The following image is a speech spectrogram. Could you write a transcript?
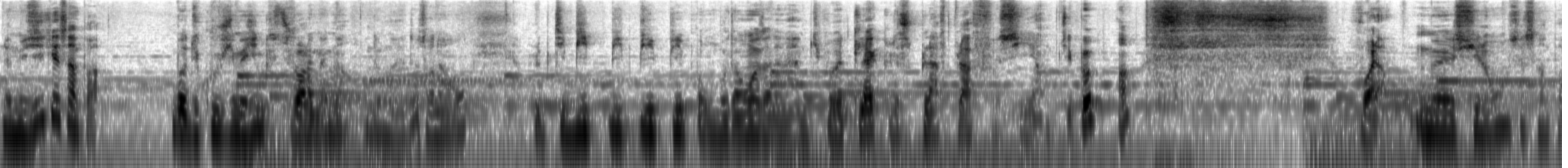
La musique est sympa. Bon, du coup, j'imagine que c'est toujours la même, hein, de, tourner en rond. Le petit bip bip bip bip, au bout d'un moment, ça avait un petit peu de claque. Le splaf plaf aussi, un petit peu. Hein. Voilà. Mais sinon, c'est sympa,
